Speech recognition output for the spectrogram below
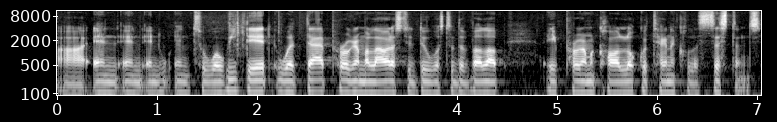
Uh, and, and, and, and so what we did, what that program allowed us to do was to develop a program called Local Technical Assistance,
